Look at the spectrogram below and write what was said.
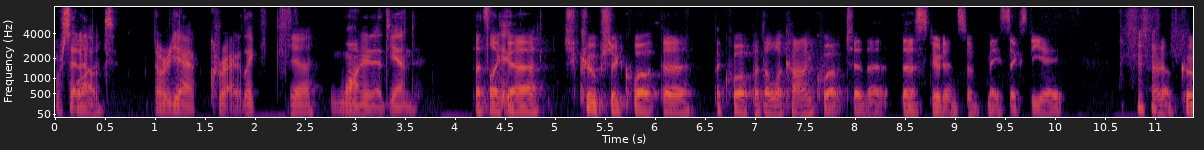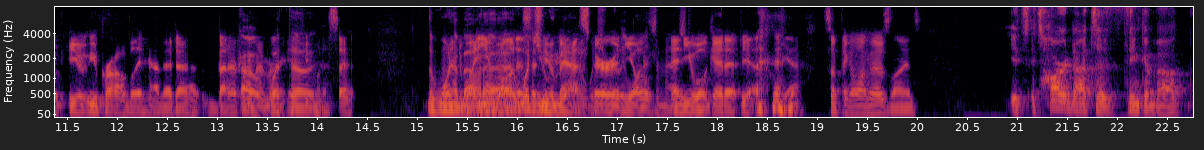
were set Wanted. out. Or yeah, correct. Like Yeah. wanted at the end. That's like a uh, Coop should quote the the quote, but the Lacan quote to the the students of May '68. I don't know, Coop. You you probably have it uh, better from Oh, memory what if the- you want to say it. The one what, about what you uh, want is what a you, new yeah, you master, really and you'll want is a and you will get it. Yeah, Yeah. something along those lines. it's it's hard not to think about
